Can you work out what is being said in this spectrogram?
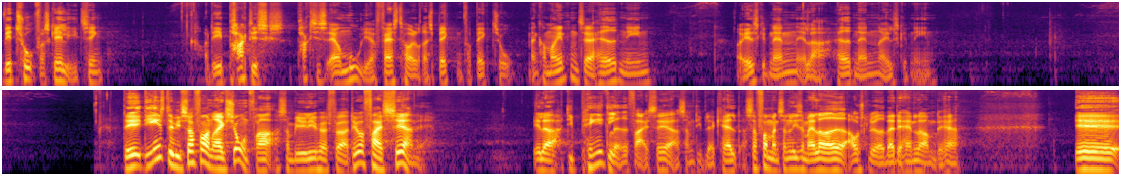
ved to forskellige ting. Og det er praktisk, praktisk er umuligt at fastholde respekten for begge to. Man kommer enten til at have den ene og elske den anden, eller have den anden og elske den ene. Det, det eneste, vi så får en reaktion fra, som vi lige hørte før, det var fejsererne. Eller de pengeglade fejserer, som de bliver kaldt. Og så får man sådan ligesom allerede afsløret, hvad det handler om det her. Øh,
